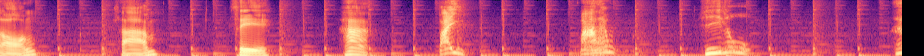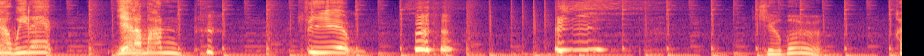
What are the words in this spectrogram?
สองสามสี่ห้าไป มาแล้ว ฮีโร่ห้าวิแรก เยอรมันเซียมเคียวเบอร์ ใคร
